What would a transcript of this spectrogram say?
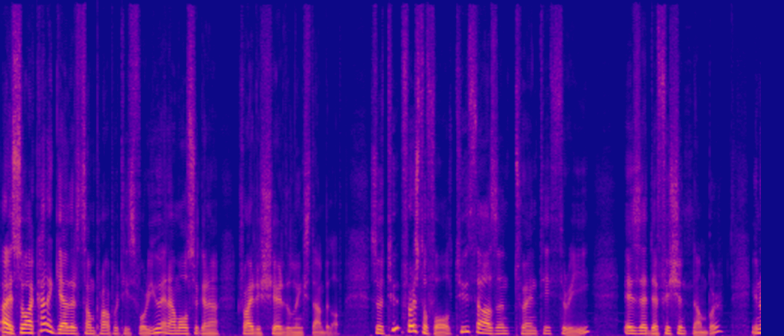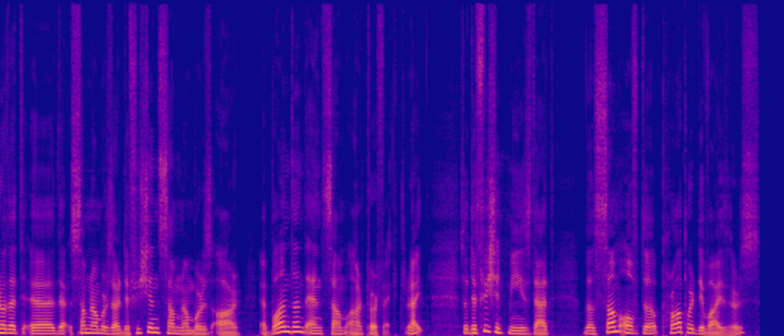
All right, so I kind of gathered some properties for you, and I'm also going to try to share the links down below. So first of all, 2023 is a deficient number. You know that, uh, that some numbers are deficient, some numbers are abundant, and some are perfect, right? So deficient means that the sum of the proper divisors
